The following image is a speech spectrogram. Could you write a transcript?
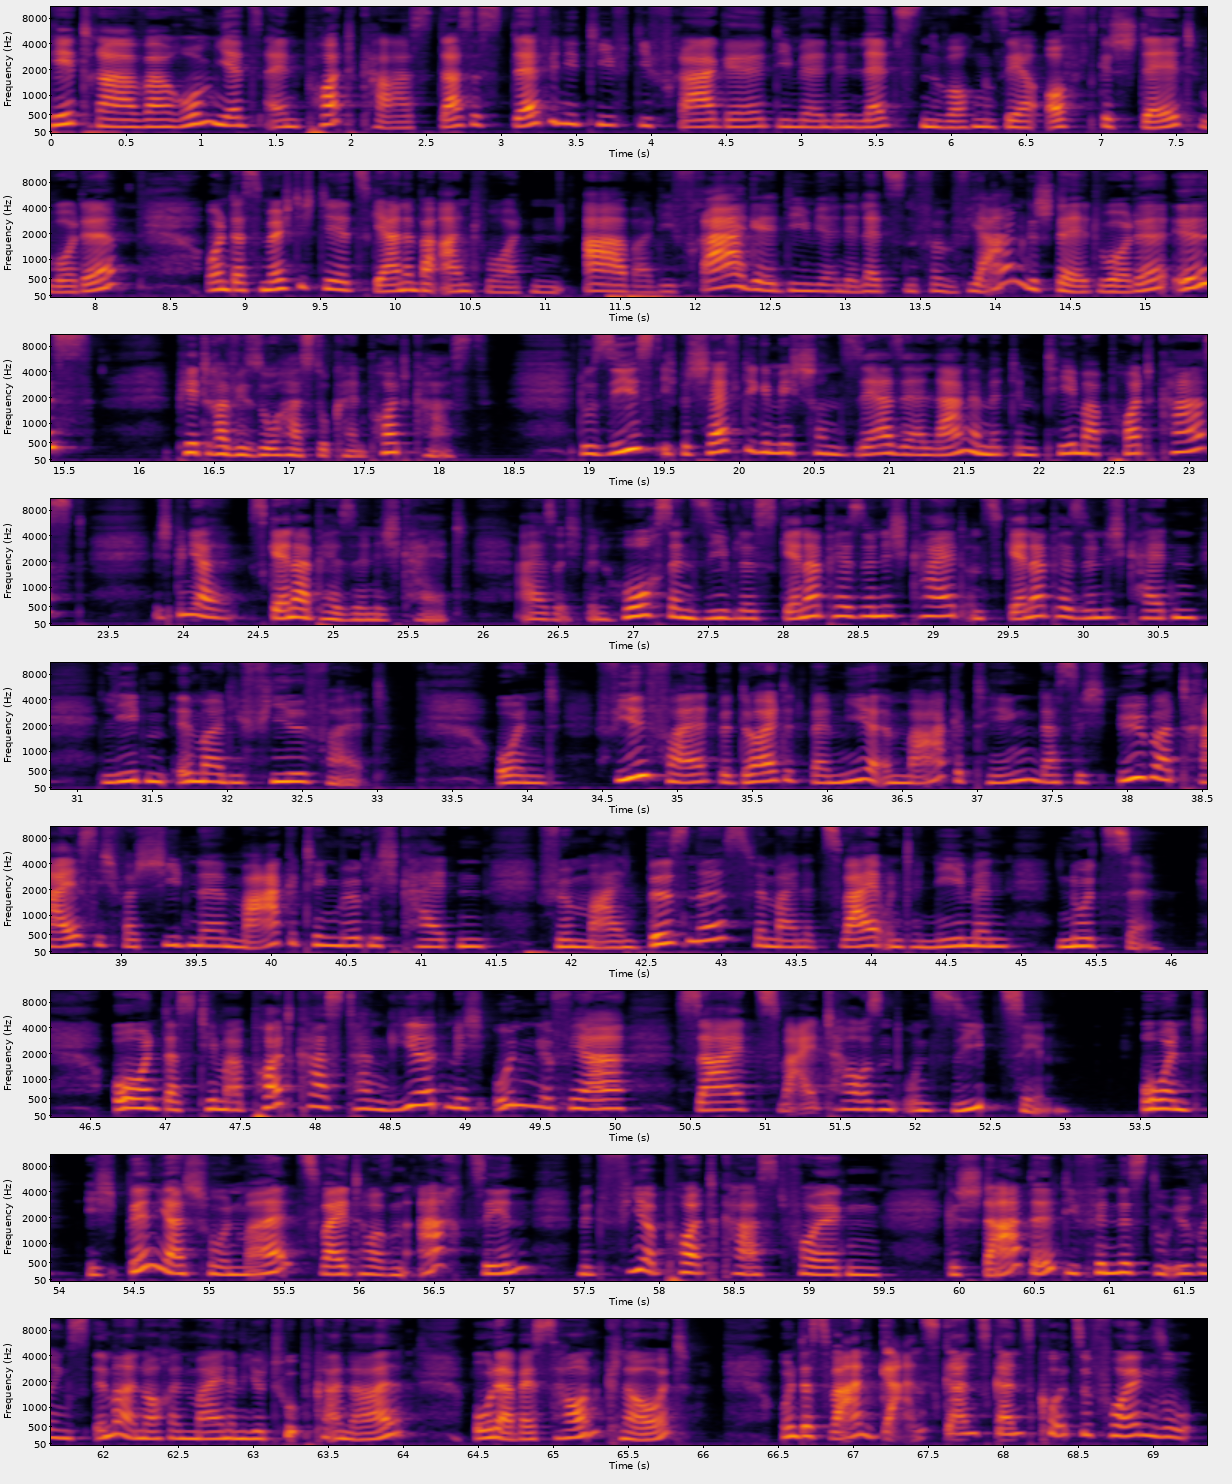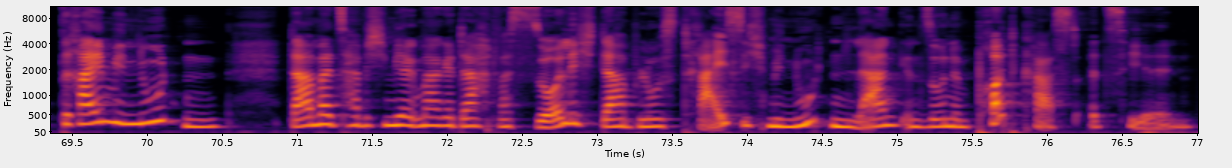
Petra, warum jetzt ein Podcast? Das ist definitiv die Frage, die mir in den letzten Wochen sehr oft gestellt wurde. Und das möchte ich dir jetzt gerne beantworten. Aber die Frage, die mir in den letzten fünf Jahren gestellt wurde, ist, Petra, wieso hast du keinen Podcast? Du siehst, ich beschäftige mich schon sehr, sehr lange mit dem Thema Podcast. Ich bin ja Scanner-Persönlichkeit. Also ich bin hochsensible Scanner-Persönlichkeit und Scanner-Persönlichkeiten lieben immer die Vielfalt. Und Vielfalt bedeutet bei mir im Marketing, dass ich über 30 verschiedene Marketingmöglichkeiten für mein Business, für meine zwei Unternehmen nutze. Und das Thema Podcast tangiert mich ungefähr seit 2017. Und ich bin ja schon mal 2018 mit vier Podcast-Folgen gestartet. Die findest du übrigens immer noch in meinem YouTube-Kanal oder bei Soundcloud. Und das waren ganz, ganz, ganz kurze Folgen, so drei Minuten. Damals habe ich mir immer gedacht, was soll ich da bloß 30 Minuten lang in so einem Podcast erzählen?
